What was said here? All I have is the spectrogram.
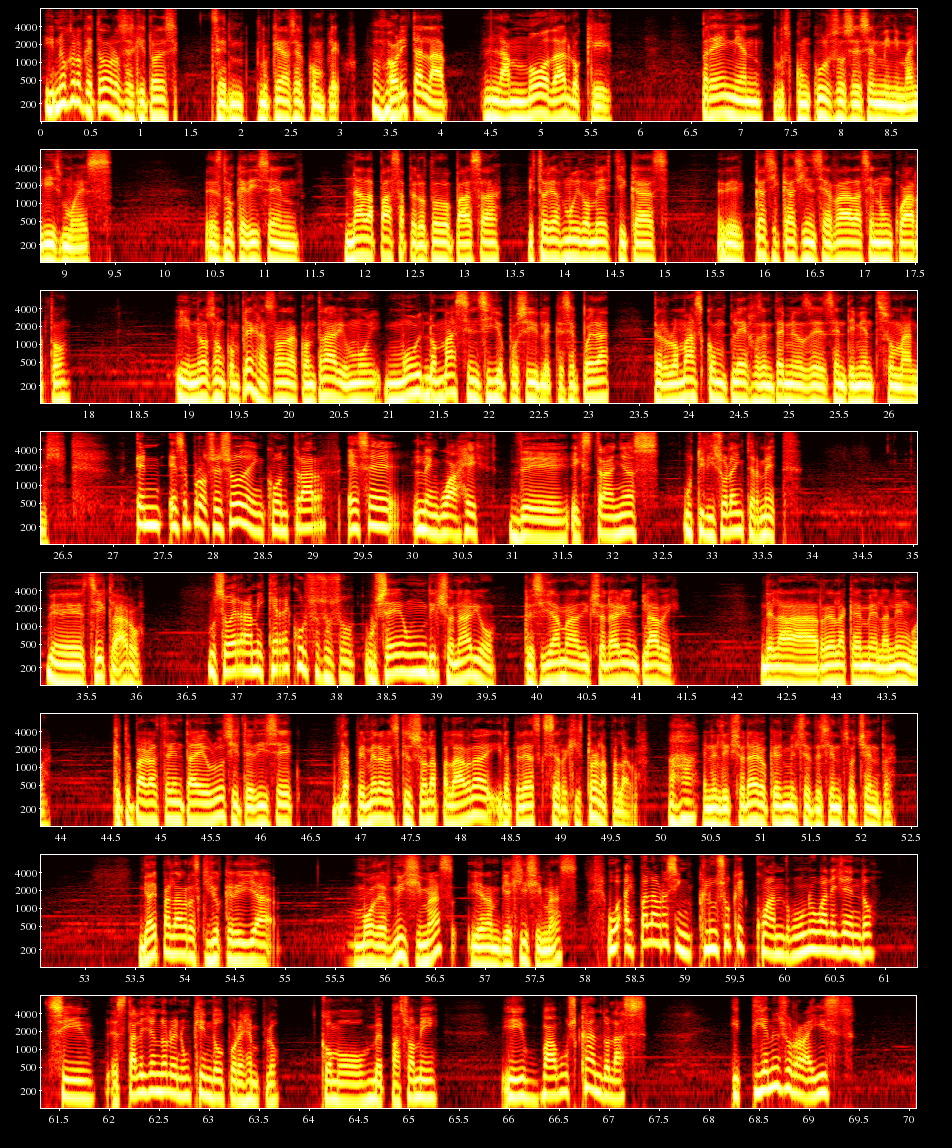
no creo que todos los escritores se lo quieran hacer complejo. Ahorita la, la moda, lo que premian los concursos es el minimalismo, es, es lo que dicen, nada pasa pero todo pasa, historias muy domésticas, eh, casi casi encerradas en un cuarto y no son complejas, son al contrario, muy, muy lo más sencillo posible que se pueda, pero lo más complejos en términos de sentimientos humanos. En ese proceso de encontrar ese lenguaje de extrañas, utilizó la internet. Eh, sí, claro. ¿Usó Errami? ¿Qué recursos usó? Usé un diccionario que se llama Diccionario en Clave de la Real Academia de la Lengua, que tú pagas 30 euros y te dice la primera vez que usó la palabra y la primera vez que se registró la palabra Ajá. en el diccionario, que es 1780. Y hay palabras que yo creía modernísimas y eran viejísimas. Uh, hay palabras incluso que cuando uno va leyendo, si está leyéndolo en un Kindle, por ejemplo, como me pasó a mí, y va buscándolas y tienen su raíz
